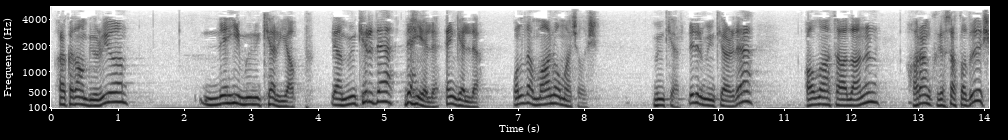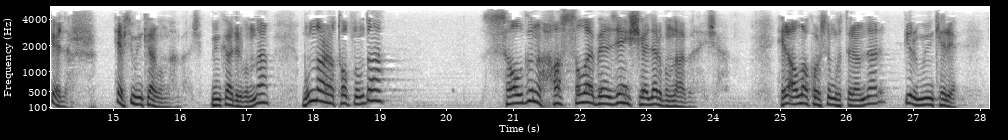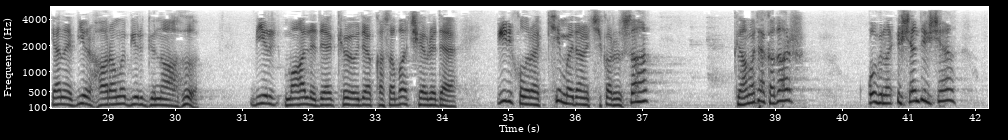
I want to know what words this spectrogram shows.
Arkadan buyuruyor nehi münker yap. Yani münkeri de nehyele, engelle. Onu da mani olmaya çalış. Münker. Nedir münker de? allah Teala'nın haram yasakladığı şeyler. Hepsi münker bunlar. Bence. Münkerdir bunlar. Bunlar toplumda salgın hastalığa benzeyen şeyler bunlar böylece. Hele Allah korusun muhteremler bir münkeri yani bir haramı bir günahı bir mahallede, köyde, kasaba, çevrede ilk olarak kim meydana çıkarırsa kıyamete kadar o günah işlendikçe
